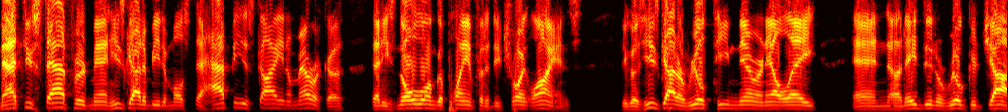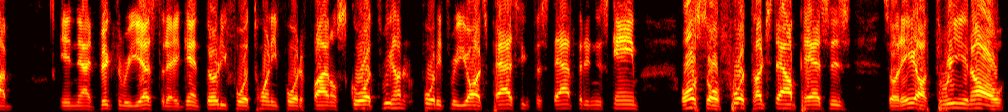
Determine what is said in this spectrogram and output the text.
Matthew Stafford, man, he's got to be the most the happiest guy in America that he's no longer playing for the Detroit Lions because he's got a real team there in LA, and uh, they did a real good job in that victory yesterday. Again, 34 24 the final score, 343 yards passing for Stafford in this game. Also, four touchdown passes. So they are 3 and 0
